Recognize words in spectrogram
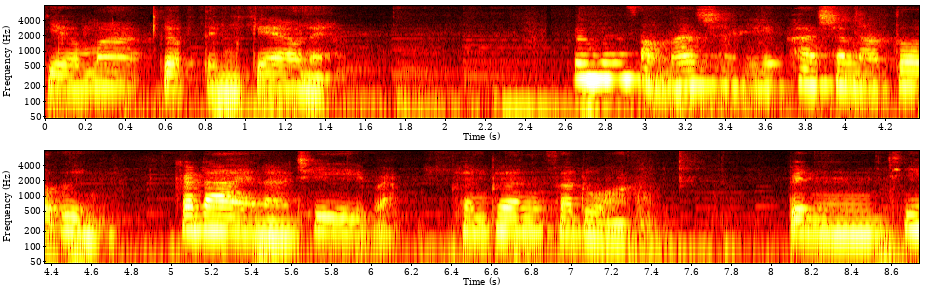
เยอะมากเกือบเต็มแก้วเนี่ย เพื่อนๆสามารถใช้ภาชนะตัวอื่นก็ได้นะที่แบบเพื่อนๆสะดวก เป็นที่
